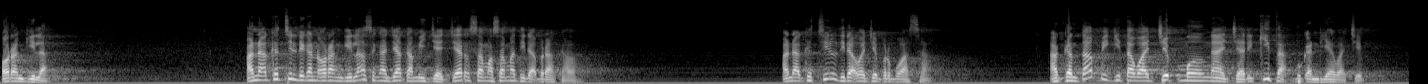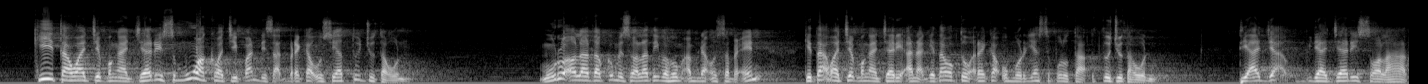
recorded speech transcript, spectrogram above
orang gila. Anak kecil dengan orang gila sengaja kami jejer sama-sama tidak berakal. Anak kecil tidak wajib berpuasa. Akan tapi kita wajib mengajari kita, bukan dia wajib. Kita wajib mengajari semua kewajiban di saat mereka usia tujuh tahun. Muru auladakum bisolati wa hum abna'u sab'in. Kita wajib mengajari anak kita waktu mereka umurnya 10 ta 7 tahun. Diajak diajari sholat.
